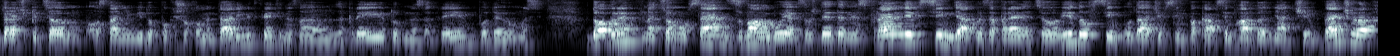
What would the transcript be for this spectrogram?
До речі, під цим останнім відео поки що коментарі відкриті. Не знаю, закриє YouTube, не закриє. Подивимось. Добре, на цьому все. З вами був, як завжди, Денис Френлі. Всім дякую за перегляд цього відео. Всім удачі, всім пока, всім гарного дня чи вечора.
